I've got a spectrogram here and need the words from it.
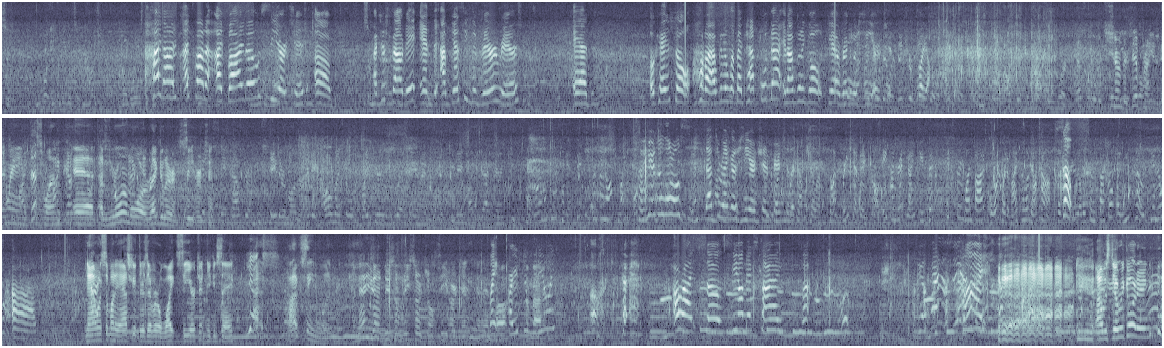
makes it more innovative technology, like ways to. Hi guys, I found an albino sea urchin. Um, I just found it, and I'm guessing they're very rare. And okay, so hold on, I'm gonna let my pap hold that, and I'm gonna go get a regular sea urchin for y'all. Show the difference between this one and a normal or regular sea urchin. Stay there longer. I make all my shows right here in the USA, and I have 60 day money back guarantee. So here's a little, that's a regular sea urchin compared to the. Plus free shipping. Call 800-926-6315 or go to mypillow.com. So- on the listen special and use code Pandora. Uh, Now, when somebody asks you if there's ever a white sea urchin, you can say, yes, I've seen one. And now you gotta do some research on sea urchins and then wait, talk are you still about videoing? Oh. Bye. I was still recording.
